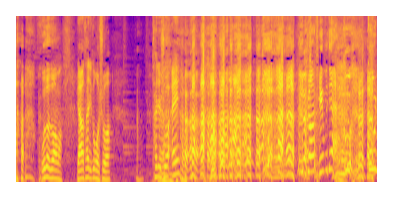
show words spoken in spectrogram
胡子多吗？然后他就跟我说，他就说，哎，装听不见。工工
